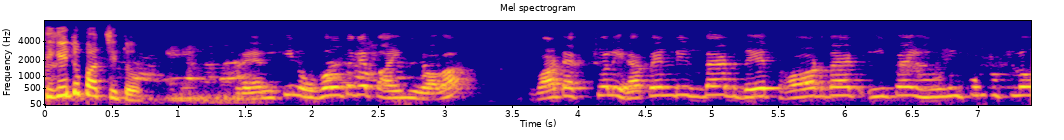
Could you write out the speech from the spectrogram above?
থেকেই তো পাচ্ছি তো ranking oval থেকে পাইনি বাবা what actually happened is that they thought that if a uniform flow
